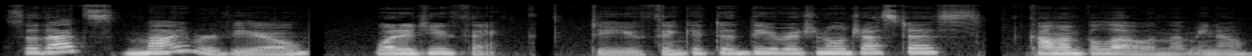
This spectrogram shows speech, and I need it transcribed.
So that's my review. What did you think? Do you think it did the original justice? Comment below and let me know.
